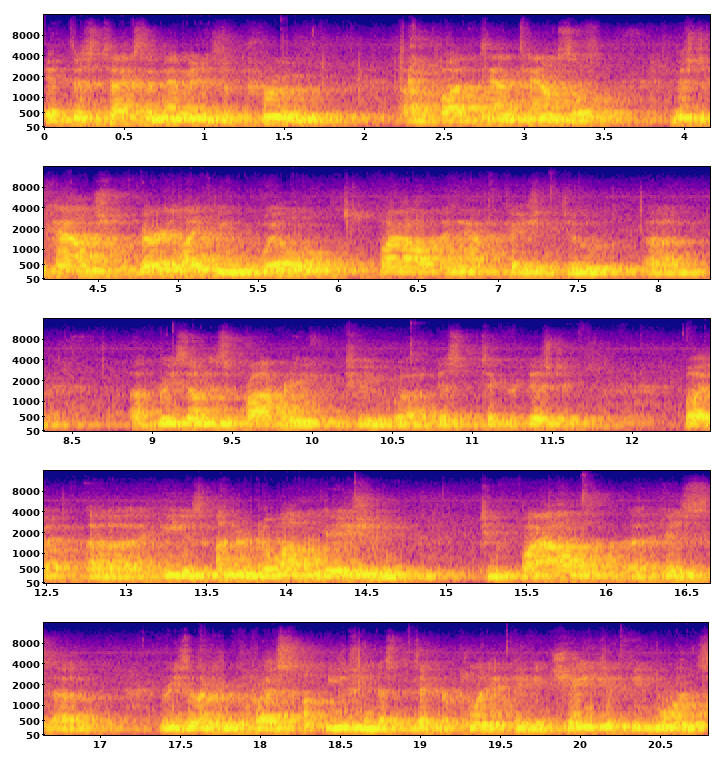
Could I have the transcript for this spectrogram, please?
If this text amendment is approved uh, by the town council, Mr. Couch very likely will file an application to um, rezone his property to uh, this particular district. But uh, he is under no obligation to file uh, his uh, rezoning request using this particular plan. He can change it if he wants.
